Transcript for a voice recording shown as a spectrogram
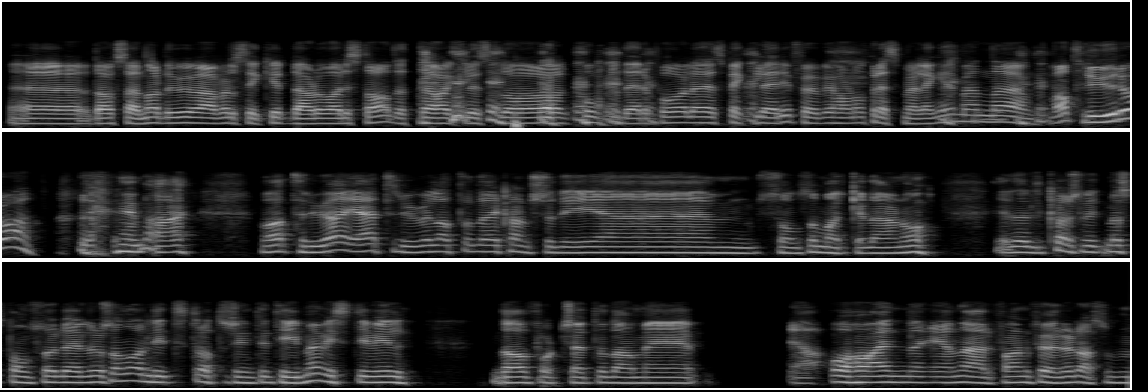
Uh, Dag Steinar, du er vel sikkert der du var i stad. Dette har jeg ikke lyst til å konkludere på eller spekulere i før vi har noen pressemeldinger, men uh, hva tror du, da? Nei, hva tror jeg? Jeg tror vel at det er kanskje de uh, Sånn som markedet er nå, kanskje litt med sponsordeler og sånn, og litt strategien til teamet, hvis de vil da fortsette da med ja, å ha en, en erfaren fører da, som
